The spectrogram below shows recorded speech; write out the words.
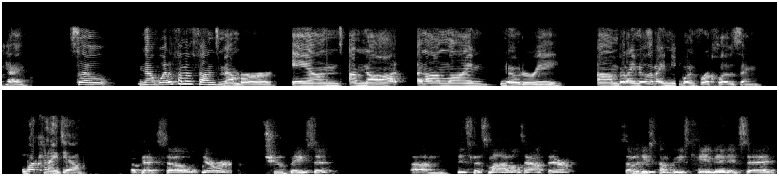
Okay, so Now, what if I'm a funds member and I'm not an online notary, um, but I know that I need one for a closing? What can I do? Okay, so there are two basic um, business models out there. Some of these companies came in and said,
